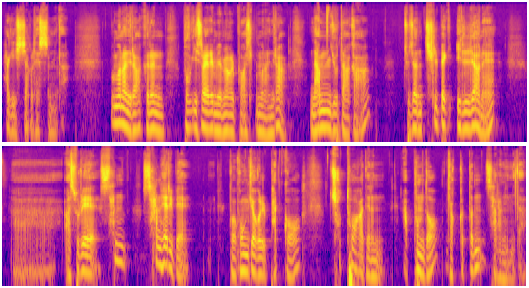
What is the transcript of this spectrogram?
하기 시작을 했습니다. 뿐만 아니라 그는 북이스라엘의 멸망을 보았을 뿐만 아니라 남유다가 주전 701년에 아, 아수르의 산 산헤립의 그 공격을 받고 초토화가 되는 아픔도 겪었던 사람입니다.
